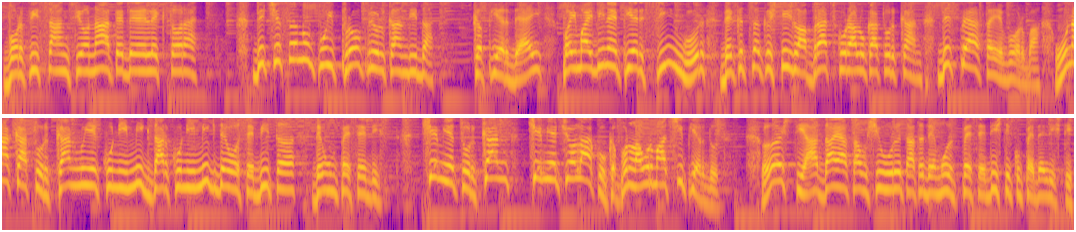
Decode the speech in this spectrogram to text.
Vor fi sancționate de electorat De ce să nu pui propriul candidat? Că pierdeai? Păi mai bine pierzi singur decât să câștigi la braț cu Raluca Turcan. Despre asta e vorba. Una ca Turcan nu e cu nimic, dar cu nimic deosebită de un pesedist. Ce mi-e Turcan, ce mi-e Ciolacu, că până la urmă ați și pierdut. Ăștia de-aia s-au și urât atât de mult pesediștii cu pedeliștii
